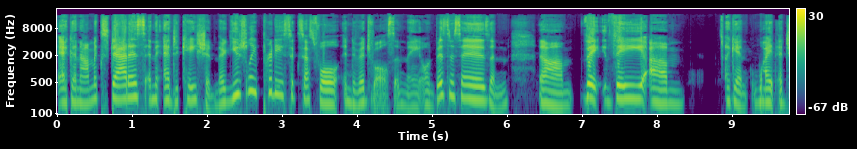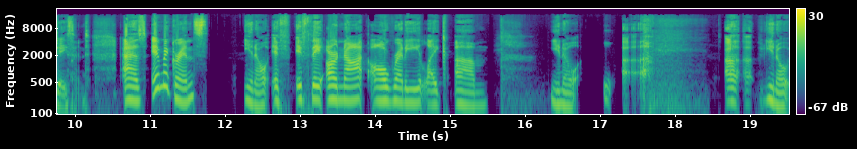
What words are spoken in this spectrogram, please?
economic status, and education. They're usually pretty successful individuals and they own businesses and um, they, they, um, again, white adjacent. As immigrants, you know, if, if they are not already like, um, you know, uh, uh, you know,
